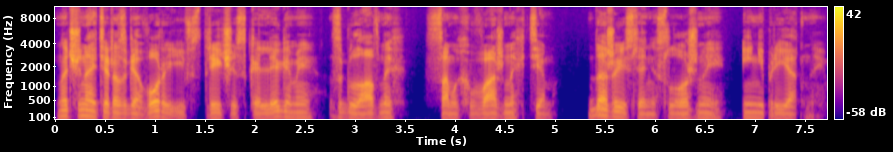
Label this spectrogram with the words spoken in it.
Начинайте разговоры и встречи с коллегами с главных, самых важных тем, даже если они сложные и неприятные.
